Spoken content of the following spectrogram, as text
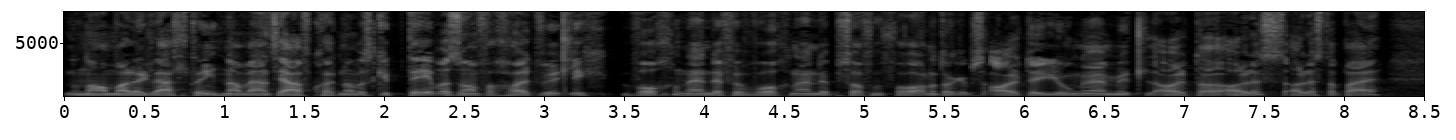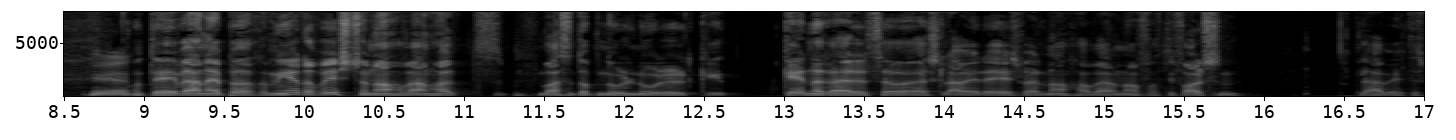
normal ein Glas trinken, dann werden sie aufgehalten. Aber es gibt die, was einfach halt wirklich Wochenende für Wochenende besoffen fahren und da gibt es alte, junge, Mittelalter, alles, alles dabei. Ja. Und die werden eben nie erwischt und nachher werden halt, weiß nicht, ob 0-0 ge- generell so eine schlaue Idee ist, weil nachher werden einfach die Falschen, glaube ich. Das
